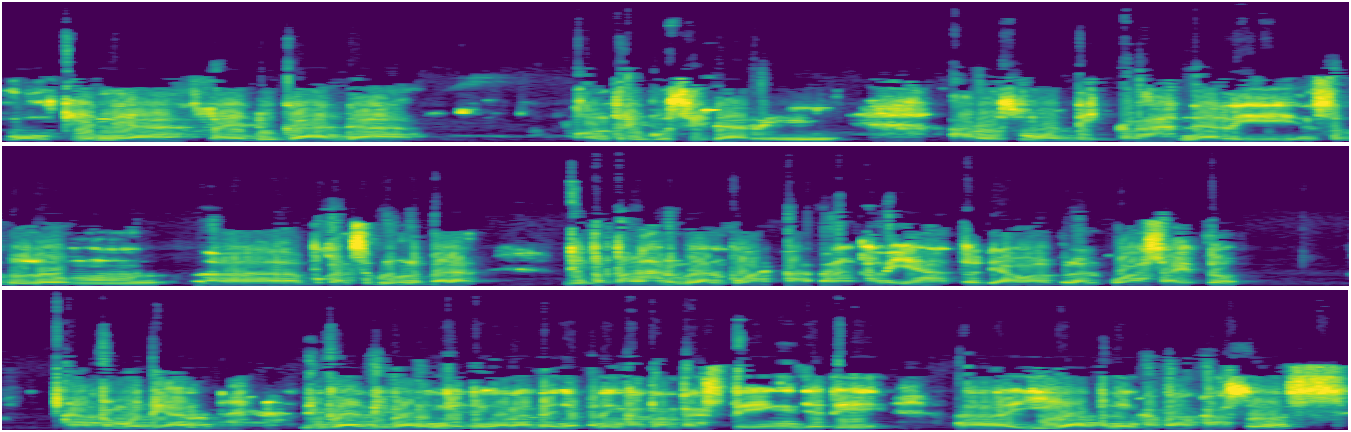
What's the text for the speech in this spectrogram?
mungkin ya, saya duga ada kontribusi dari arus mudik lah dari sebelum uh, bukan sebelum lebaran di pertengahan bulan puasa barangkali ya atau di awal bulan puasa itu. Nah, kemudian juga dibarengi dengan adanya peningkatan testing. Jadi uh, iya peningkatan kasus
